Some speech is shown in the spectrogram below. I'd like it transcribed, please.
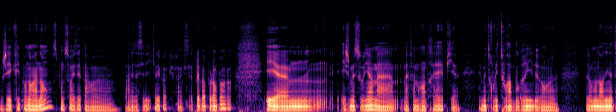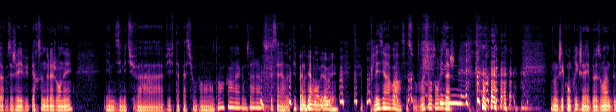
Donc j'ai écrit pendant un an, sponsorisé par, euh, par les acédiques à l'époque, enfin qui s'appelait pas Pôle Emploi encore. Et, euh, et je me souviens, ma, ma femme rentrait, et puis elle me trouvait tout rabougri devant, devant mon ordinateur, comme ça j'avais vu personne de la journée. Et elle me disait, mais tu vas vivre ta passion pendant longtemps encore, là, comme ça, là? Parce que ça a l'air de t'épanouir, mon vieux, mais ça fait plaisir à voir, ça se voit sur ton visage. et donc j'ai compris que j'avais besoin de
